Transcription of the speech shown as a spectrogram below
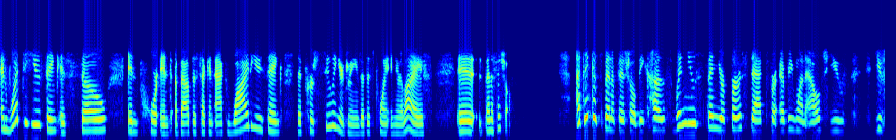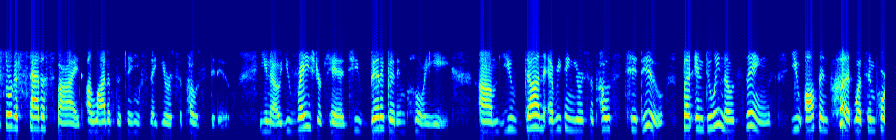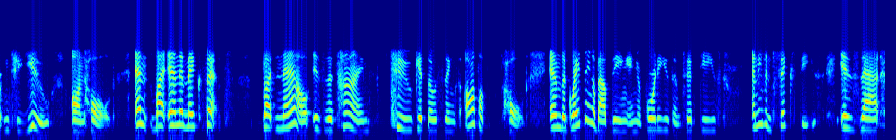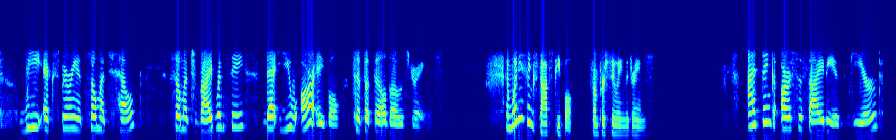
And what do you think is so important about the second act? Why do you think that pursuing your dreams at this point in your life is beneficial? I think it's beneficial because when you spend your first act for everyone else, you've you've sort of satisfied a lot of the things that you're supposed to do. You know, you've raised your kids, you've been a good employee, um, you've done everything you're supposed to do. But in doing those things, you often put what's important to you on hold. And but and it makes sense but now is the time to get those things off of hold. And the great thing about being in your 40s and 50s and even 60s is that we experience so much health, so much vibrancy that you are able to fulfill those dreams. And what do you think stops people from pursuing the dreams? I think our society is geared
